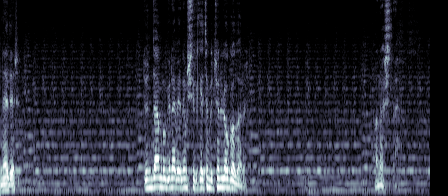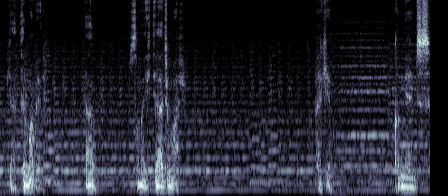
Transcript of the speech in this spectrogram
Nedir? Dünden bugüne benim şirketin bütün logoları. Maraşlı, ya kırma beni. Ya sana ihtiyacım var. Peki. Kırmayayım sizi.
